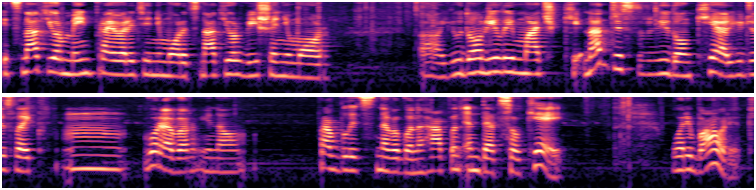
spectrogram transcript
it's not your main priority anymore it's not your wish anymore. Uh, you don't really much care not just you don't care you just like mm, whatever you know. Probably it's never gonna happen and that's okay. What about it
